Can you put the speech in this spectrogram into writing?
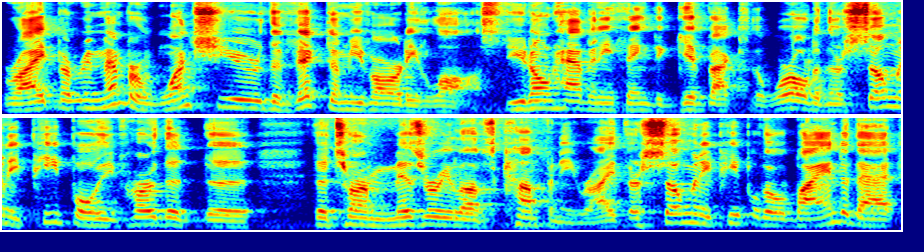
right? But remember, once you're the victim, you've already lost. You don't have anything to give back to the world. And there's so many people, you've heard the, the, the term misery loves company, right? There's so many people that will buy into that.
